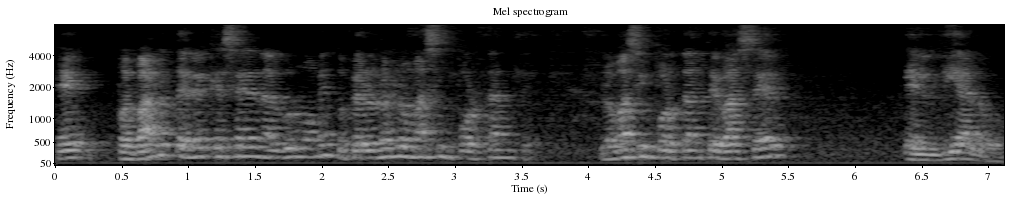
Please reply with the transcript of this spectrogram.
Eh, pues van a tener que ser en algún momento, pero no es lo más importante. Lo más importante va a ser el diálogo,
